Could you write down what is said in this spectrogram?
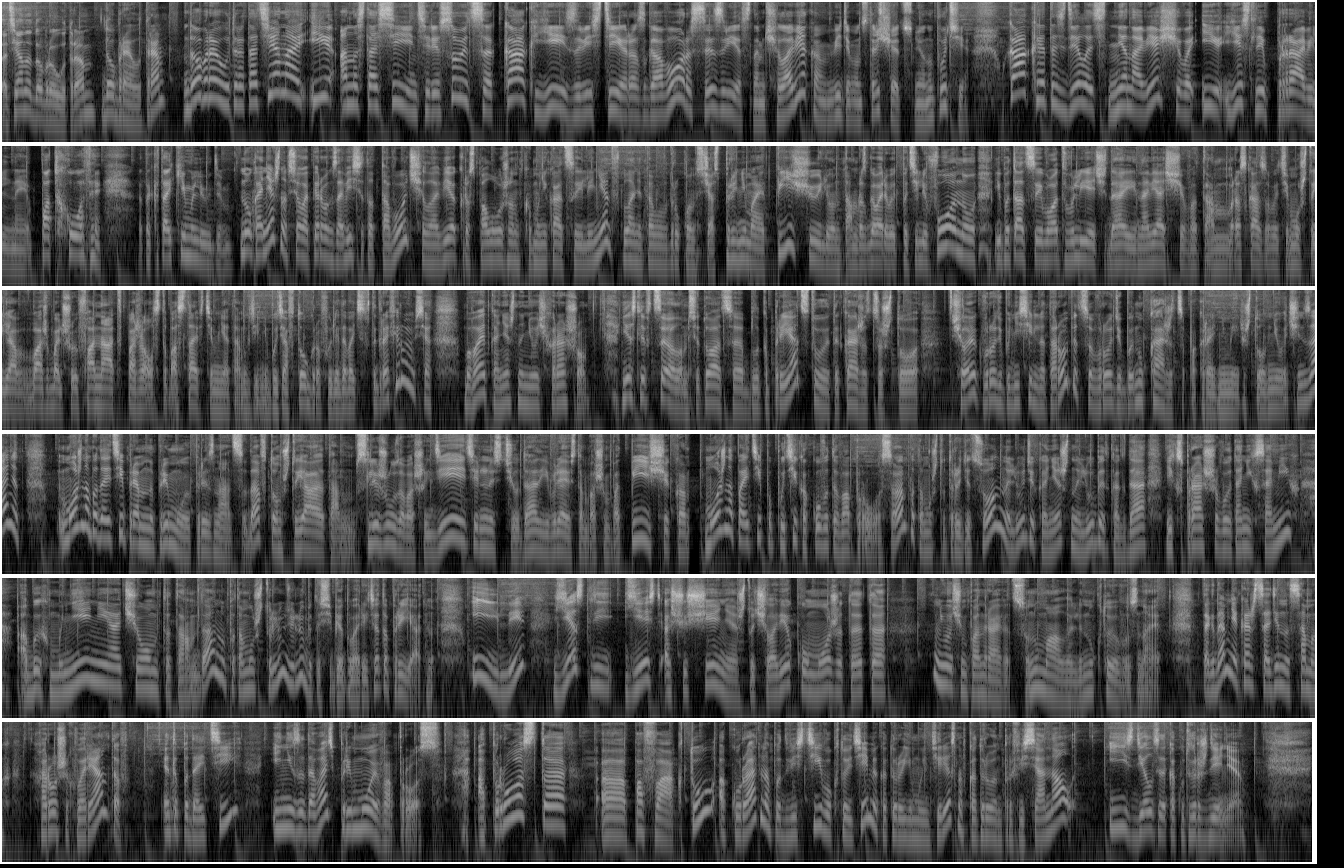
Татьяна, доброе утро. Доброе утро. Доброе утро, Татьяна. И Анастасия интересуется, как ей завести разговор с известным человеком, видимо, он встречается у нее на пути. Как это сделать ненавязчиво и есть ли правильные подходы к таким людям? Ну, конечно, все, во-первых, зависит от того, человек расположен к коммуникации или нет, в плане того, вдруг он сейчас принимает пищу или он там разговаривает по телефону, и пытаться его отвлечь, да, и навязчиво там рассказывать ему, что я ваш большой фанат, пожалуйста, поставьте мне там где-нибудь автограф или давайте сфотографируемся, бывает, конечно, не очень хорошо. Если в целом ситуация благоприятствует и кажется, что человек вроде бы не сильно торопится, вроде бы, ну, кажется, по крайней мере, что он не очень занят, можно подойти прямо напрямую, признаться, да, в том, что я там слежу за вашей деятельностью, да, являюсь там вашим подписчиком. Можно пойти по пути какого-то вопроса, потому что традиционно люди, конечно, любят, когда их спрашивают о них самих, об их мнении о чем-то там, да, ну, потому что люди любят о себе говорить, это приятно. Или, если есть ощущение, что человеку может это не очень понравится, ну мало ли, ну кто его знает. Тогда, мне кажется, один из самых хороших вариантов – это подойти и не задавать прямой вопрос, а просто э, по факту аккуратно подвести его к той теме, которая ему интересна, в которой он профессионал, и сделать это как утверждение.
